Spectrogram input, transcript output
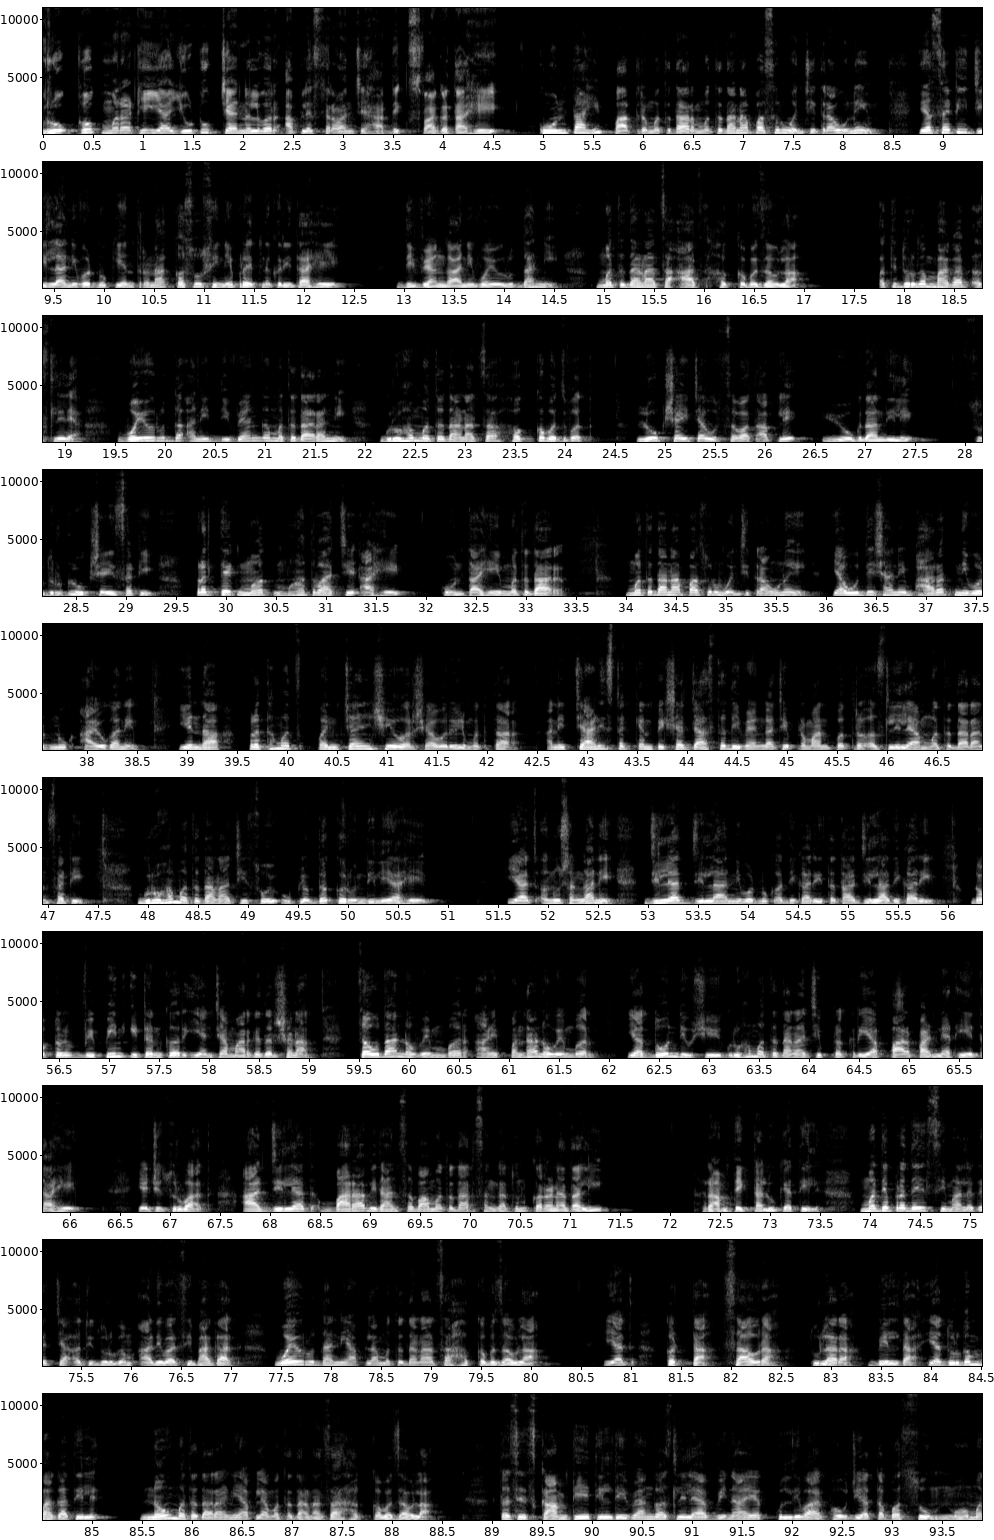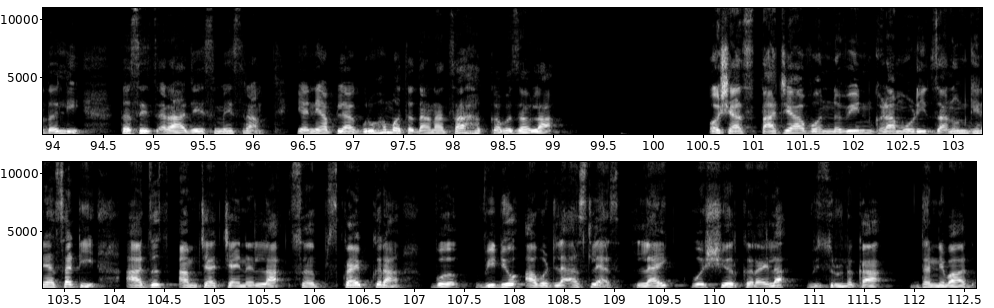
रोकठोक मराठी या यूट्यूब चॅनलवर आपले सर्वांचे हार्दिक स्वागत आहे. कोणताही पात्र मतदार मतदानापासून वंचित राहू नये यासाठी जिल्हा निवडणूक यंत्रणा कसोशीने प्रयत्न करीत आहे. दिव्यांग आणि वयोवृद्धांनी मतदानाचा आज हक्क बजावला. अतिदुर्गम भागात असलेल्या वयोवृद्ध आणि दिव्यांग मतदारांनी गृहमतदानाचा हक्क बजवत लोकशाहीच्या उत्सवात आपले योगदान दिले. सुदृढ लोकशाहीसाठी प्रत्येक मत महत्त्वाचे आहे. कोणताही मतदार मतदानापासून वंचित राहू नये या उद्देशाने भारत निवडणूक आयोगाने यंदा प्रथमच पंच्याऐंशी वर्षावरील मतदार आणि चाळीस टक्क्यांपेक्षा जास्त दिव्यांगाचे प्रमाणपत्र असलेल्या मतदारांसाठी गृहमतदानाची सोय उपलब्ध करून दिली आहे. याच अनुषंगाने जिल्ह्यात जिल्हा निवडणूक अधिकारी तथा जिल्हाधिकारी डॉक्टर विपिन इटनकर यांच्या मार्गदर्शनात चौदा नोव्हेंबर आणि पंधरा नोव्हेंबर या दोन दिवशी गृहमतदानाची प्रक्रिया पार पाडण्यात येत आहे. याची सुरुवात आज जिल्ह्यात बारा विधानसभा मतदारसंघातून करण्यात आली. रामटेक तालुक्यातील मध्य प्रदेश सीमालगतच्या अतिदुर्गम आदिवासी भागात वयोवृद्धांनी आपला मतदानाचा हक्क बजावला. यात कट्टा सावरा तुलारा बेलदा या दुर्गम भागातील नऊ मतदारांनी आपल्या मतदानाचा हक्क बजावला. तसेच कामठी येथील दिव्यांग असलेल्या विनायक कुलदिवार फौजिया तबस्सुम मोहम्मद अली तसेच राजेश मेश्राम यांनी आपल्या गृहमतदानाचा हक्क बजावला. अशाच ताज्या व नवीन घडामोडी जाणून घेण्यासाठी आजच आमच्या चॅनलला सबस्क्राईब करा व व्हिडिओ आवडला असल्यास लाईक व शेअर करायला विसरू नका. धन्यवाद.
